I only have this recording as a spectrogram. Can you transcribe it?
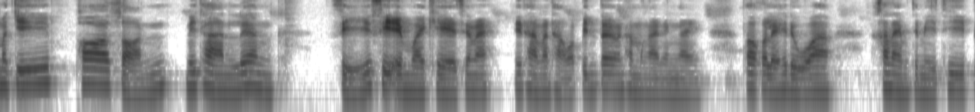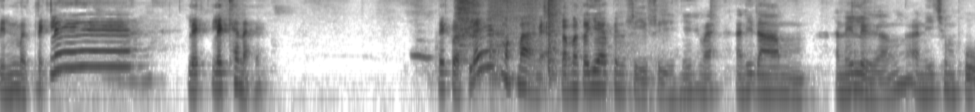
เมื่อกี้พ่อสอนนิทานเรื่องสี CMYK ใช่ไหมนิทานมันถามว่าปรินเตอร์มันทำงานยังไง พ่อก็เลยให้ดูว่าข้างในมันจะมีที่ปริ้นหมึกเล็กๆ เล็กเล็กแค่ไหน เล็กแบบเล็กมากๆเนี่ย แล้วมันก็แยกเป็นสีสีนี่ใช่ไหม อันนี้ดำ อันนี้เหลือง อันนี้ชมพู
